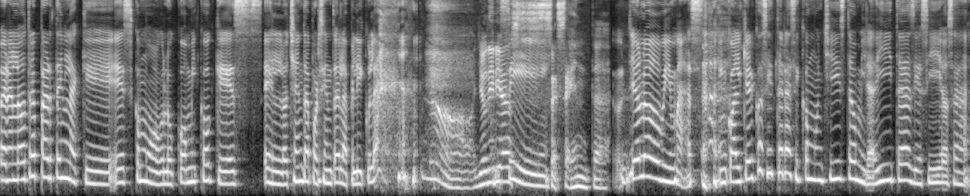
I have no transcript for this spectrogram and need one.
Pero en la otra parte en la que es como lo cómico, que es el 80% de la película. No, yo diría 60. Yo lo vi más. En cualquier cosita era así como un chiste o miraditas y así, o sea,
